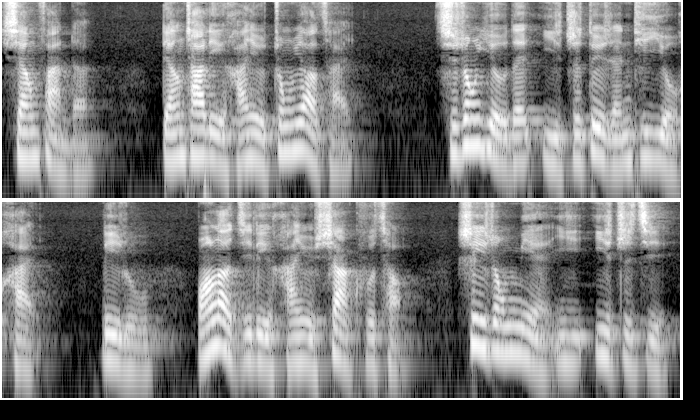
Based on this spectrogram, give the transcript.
相反的，凉茶里含有中药材，其中有的已知对人体有害。例如，王老吉里含有夏枯草，是一种免疫抑制剂，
